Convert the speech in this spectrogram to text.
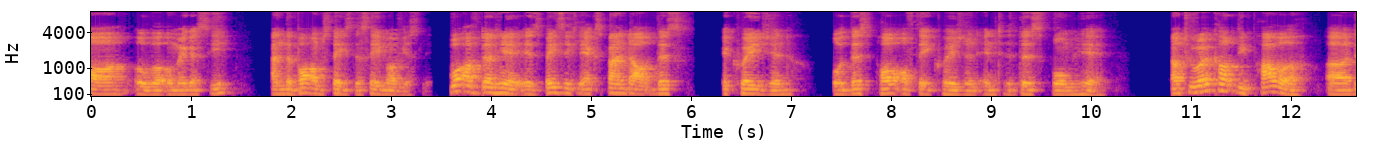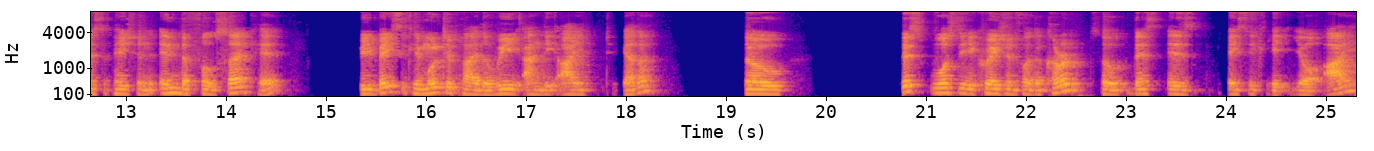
r over omega c, and the bottom stays the same, obviously. What I've done here is basically expand out this equation or this part of the equation into this form here. Now to work out the power uh, dissipation in the full circuit, we basically multiply the V and the I together. So this was the equation for the current. So this is basically your I,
